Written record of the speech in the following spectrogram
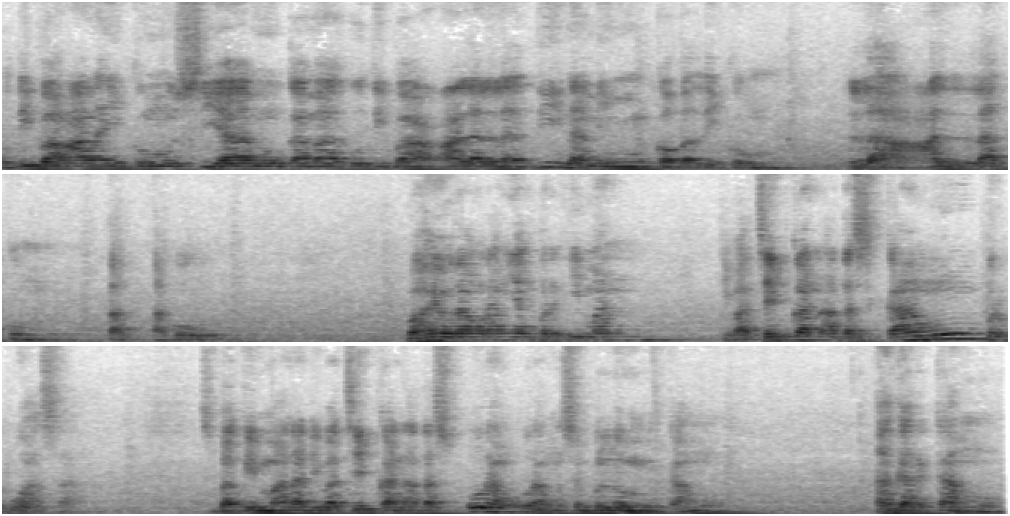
kutiba alaikumus syamu kama kutiba alal ladzina min qablikum la'allakum tattaqun. Wahai orang-orang yang beriman, diwajibkan atas kamu berpuasa sebagaimana diwajibkan atas orang-orang sebelum kamu agar kamu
